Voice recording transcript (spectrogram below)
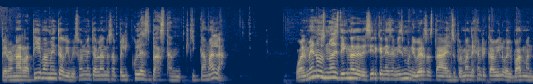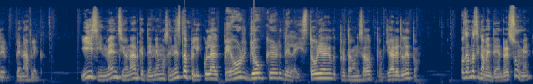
pero narrativamente, audiovisualmente hablando, esa película es bastante mala. O al menos no es digna de decir que en ese mismo universo está el Superman de Henry Cavill o el Batman de Ben Affleck. Y sin mencionar que tenemos en esta película al peor Joker de la historia protagonizado por Jared Leto. O sea, básicamente, en resumen,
